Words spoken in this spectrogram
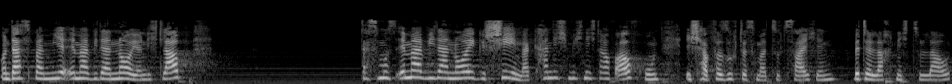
und das bei mir immer wieder neu. Und ich glaube, das muss immer wieder neu geschehen. Da kann ich mich nicht darauf aufruhen. Ich habe versucht, das mal zu zeichnen. Bitte lacht nicht zu laut.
